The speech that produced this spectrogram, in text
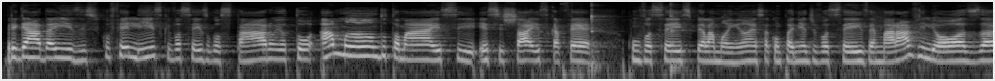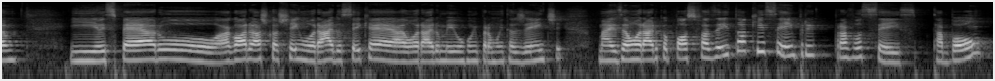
Obrigada, Isis. Fico feliz que vocês gostaram. Eu estou amando tomar esse, esse chá, esse café com vocês pela manhã. Essa companhia de vocês é maravilhosa. E eu espero. Agora eu acho que eu achei um horário, eu sei que é um horário meio ruim para muita gente, mas é um horário que eu posso fazer e tô aqui sempre para vocês, tá bom?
